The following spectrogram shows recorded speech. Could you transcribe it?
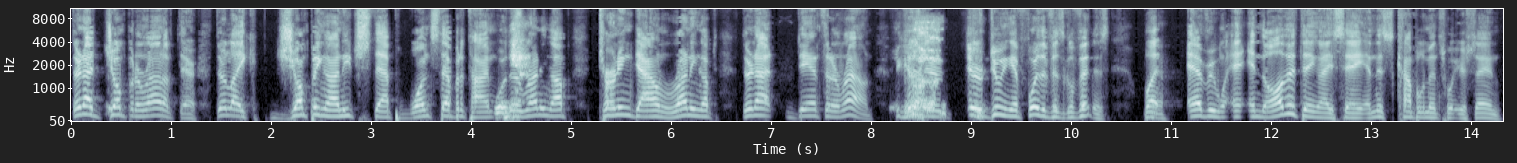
They're not jumping around up there. They're like jumping on each step, one step at a time, or they're running up, turning down, running up. They're not dancing around because they're, they're doing it for the physical fitness. But Yeah. everyone, and, and the other thing I say, and this complements what you're saying,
